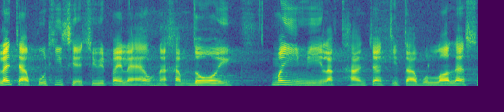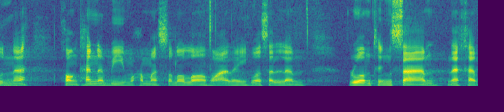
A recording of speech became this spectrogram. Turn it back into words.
และจากผู้ที่เสียชีวิตไปแล้วนะครับ โดยไม่มีหลักฐานจากกิตาบุลลอฮ์และสุนนะของท่านนบีมุฮัมมัดสุลลัลฮุอะลัยฮิวะสัลลัมรวมถึง3นะครับ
